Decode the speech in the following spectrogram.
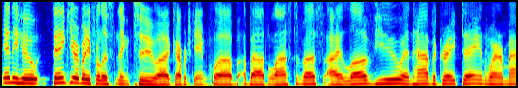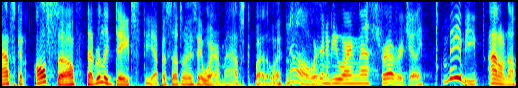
Anywho, thank you everybody for listening to uh, Garbage Game Club about The Last of Us. I love you and have a great day and wear a mask. And also, that really dates the episode when I say wear a mask. By the way, No, we're going to be wearing masks forever, Joey. maybe I don't know.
